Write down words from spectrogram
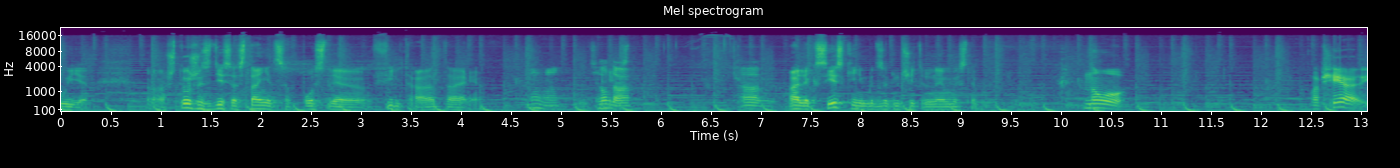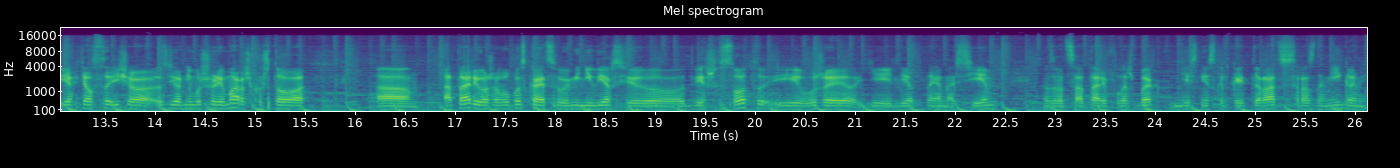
Уе. А, Что же здесь останется после фильтра Atari? Мгм. Ну да. А, Алекс, есть какие-нибудь заключительные мысли? Ну, вообще, я хотел еще сделать небольшую ремарочку, что э, Atari уже выпускает свою мини-версию 2600, и уже ей лет, наверное, 7. Называется Atari Flashback. Есть несколько итераций с разными играми.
